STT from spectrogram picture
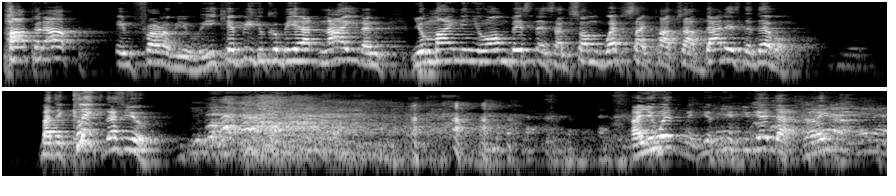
pop it up in front of you. He can be, you could be at night and you're minding your own business and some website pops up. That is the devil. But the click, that's you. Are you with me? You, you, you get that, right?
